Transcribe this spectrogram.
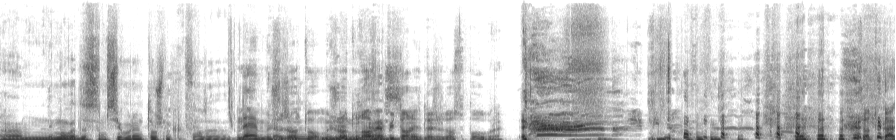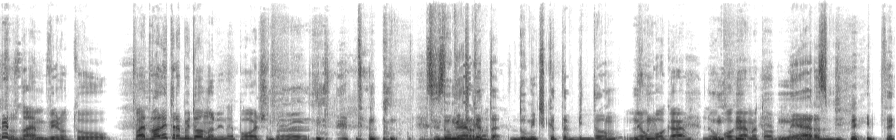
А, не мога да съм сигурен точно какво да. да Не, ви между другото, между другото новия хареса. бидон изглежда доста по-добре. Защото, както знаем, виното... Това е 2 литра бидон, нали? Не повечето. Е... Думичката, думичката бидон Не облагаем. Не облагаем този бидон. не я разбирайте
